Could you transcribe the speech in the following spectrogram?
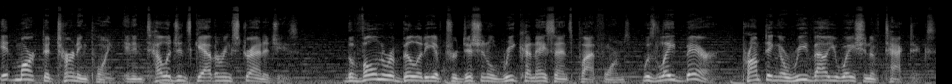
It marked a turning point in intelligence-gathering strategies, the vulnerability of traditional reconnaissance platforms was laid bare, prompting a revaluation of tactics.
